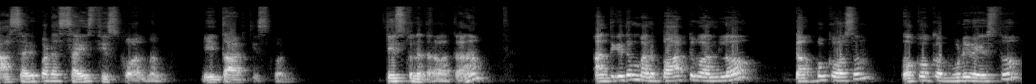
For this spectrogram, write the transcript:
ఆ సరిపడా సైజ్ తీసుకోవాలి మనం. ఈ థాట్ తీసుకోవాలి. తీసుకున్న తర్వాత అందుకే మన పార్ట్ వన్లో డబ్బు కోసం ఒక్కొక్క ముడి వేస్తూ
